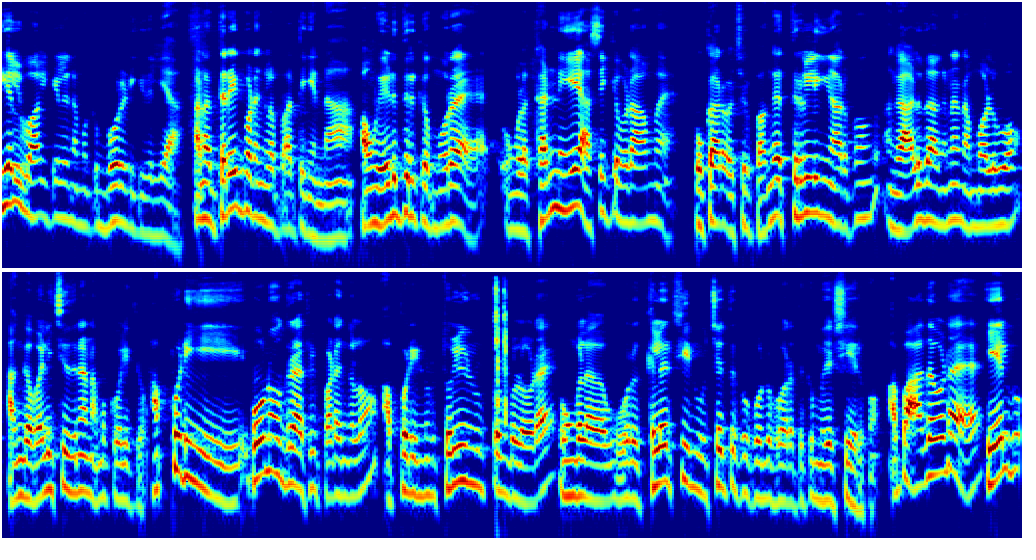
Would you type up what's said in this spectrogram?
ரியல் வாழ்க்கையில் நமக்கு போர் அடிக்குது இல்லையா? ஆனால் திரைப்படங்களை பார்த்தீங்கன்னா அவங்க எடுத்திருக்க முறை உங்களை கண்ணையே அசைக்க விடாமல் உட்கார வச்சுருப்பாங்க. த்ரில்லிங்காக இருக்கும். அங்கே அழுதாங்கன்னா நம்ம அழுவோம். அங்கே வலிச்சதுன்னா நமக்கு வலிக்கும். அப்படி போனோகிராஃபி படங்களும் அப்படி தொழில்நுட்பங்களோட உங்களை ஒரு கிளர்ச்சியின் உச்சத்துக்கு கொண்டு போகிறதுக்கு முயற்சி இருக்கும். அப்போ அதோட இயல்பு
